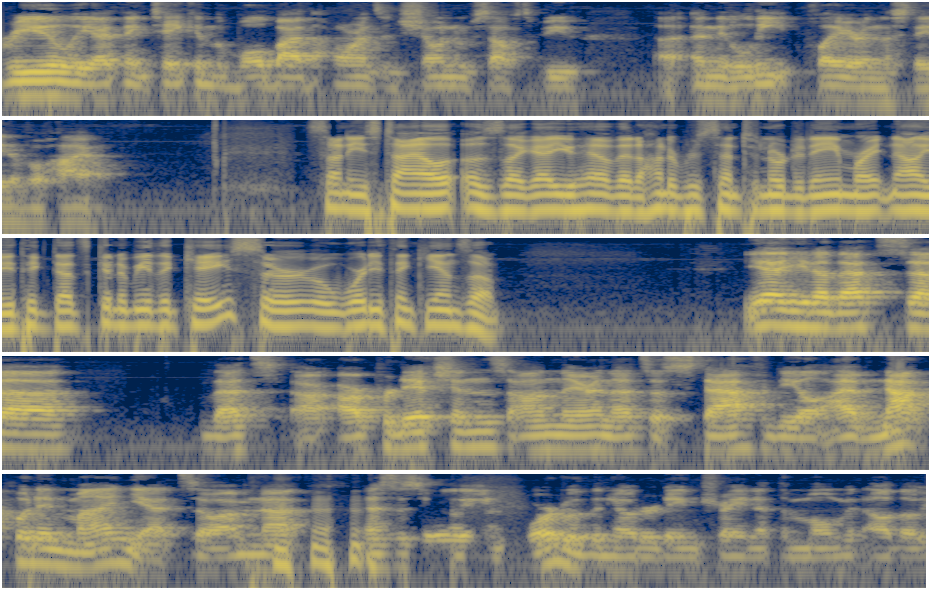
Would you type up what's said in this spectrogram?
really, I think, taken the bull by the horns and shown himself to be uh, an elite player in the state of Ohio. Sonny Style is the guy you have at 100% to Notre Dame right now. You think that's going to be the case, or where do you think he ends up? Yeah, you know, that's uh, that's our, our, predictions on there, and that's a staff deal. I have not put in mine yet, so I'm not necessarily on board with the Notre Dame train at the moment. Although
